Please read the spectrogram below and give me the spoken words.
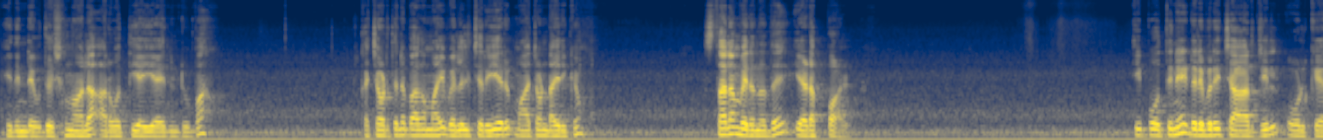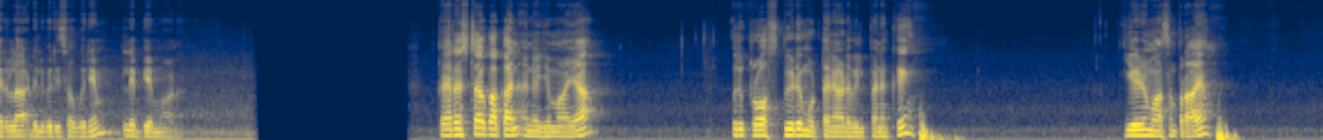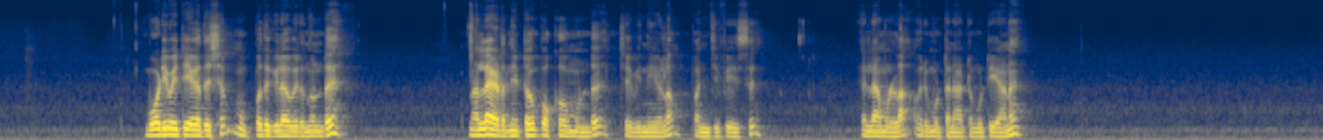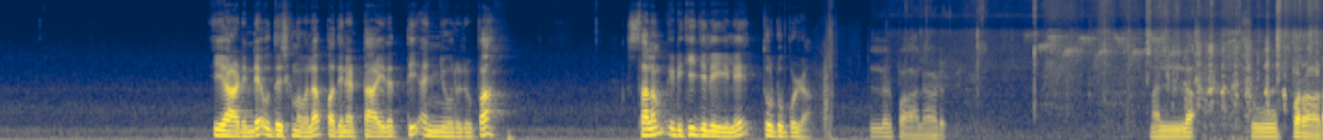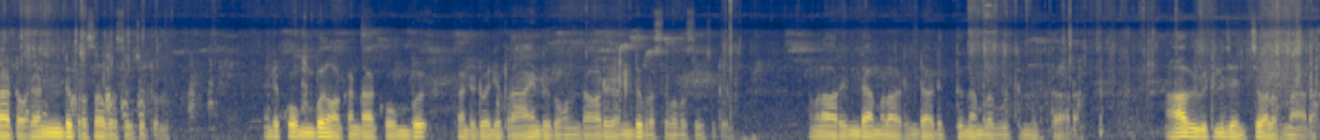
ഇതിന്റെ ഉദ്ദേശിക്കുന്ന പോലെ അറുപത്തി അയ്യായിരം രൂപ. കച്ചവടത്തിന്റെ ഭാഗമായി വിലയിൽ ചെറിയൊരു മാറ്റം ഉണ്ടായിരിക്കും. സ്ഥലം വരുന്നത് എടപ്പാൾ. ഈ പോത്തിന് ഡെലിവറി ചാർജിൽ ഓൾ കേരള ഡെലിവറി സൗകര്യം ലഭ്യമാണ്. പേരൻ സ്റ്റോക്ക് ആക്കാൻ അനുയോജ്യമായ ഒരു ക്രോസ് ബീഡ് മുട്ടനാട് വിൽപ്പനക്ക് ഏഴ് മാസം പ്രായം. ബോഡി വെയ്റ്റ് ഏകദേശം മുപ്പത് കിലോ വരുന്നുണ്ട്. നല്ല ഇടനീട്ടവും പൊക്കവുമുണ്ട്. ചെവി നീളം പഞ്ച് ഫേസ്. എല്ലാമുള്ള ഒരു മുട്ടനാട്ടുംകുട്ടിയാണ് ഈ ആടിന്റെ ഉദ്ദേശിക്കുന്ന വില പതിനെട്ടായിരത്തി അഞ്ഞൂറ് രൂപ. സ്ഥലം ഇടുക്കി ജില്ലയിലെ തൊടുപുഴ. നല്ലൊരു പാലാട്. നല്ല സൂപ്പർ ആടാട്ടോ. രണ്ട് പ്രസവ പ്രസവിച്ചിട്ടുള്ളൂ. അതിന്റെ കൊമ്പ് നോക്കണ്ട. കൊമ്പ് കണ്ടിട്ട് വലിയ പ്രായമുണ്ട് തോന്നുന്നുണ്ട്. ആട് രണ്ട് പ്രസവം പ്രസവിച്ചിട്ടുള്ളൂ. നമ്മൾ അറിന്റെ നമ്മളെ അറിന്റെ അടുത്ത് നമ്മളെ വീട്ടിൽ നിന്ന് എടുത്ത ആ വീട്ടിൽ ജനിച്ച് വളർന്ന ആടാ.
